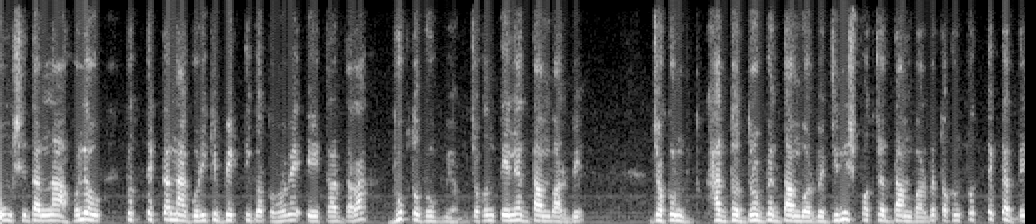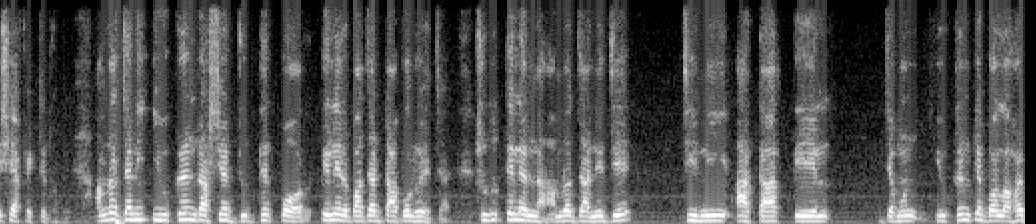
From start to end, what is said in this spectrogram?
অংশীদার না হলেও প্রত্যেকটা নাগরিকই ব্যক্তিগতভাবে এটার দ্বারা ভুক্তভোগী হবে। যখন তেলের দাম বাড়বে, যখন খাদ্যদ্রব্যের দাম বাড়বে, জিনিসপত্রের দাম বাড়বে, তখন প্রত্যেকটা দেশে এফেক্টেড হবে। আমরা জানি ইউক্রেন, রাশিয়ার যুদ্ধের পর তেলের বাজার ডাবল হয়ে যায়। শুধু তেলের না, আমরা জানি যে চিনি, আটা, তেল, যেমন ইউক্রেনকে বলা হয়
